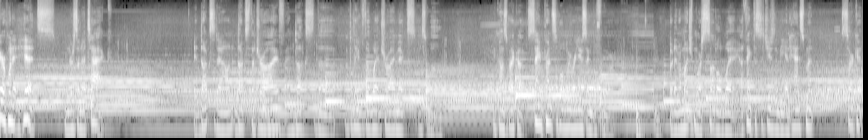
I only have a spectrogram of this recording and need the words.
Hear when it hits, when there's an attack, it ducks down, ducks the drive, and ducks the, I believe, the wet dry mix as well. It comes back up. Same principle we were using before, but in a much more subtle way. I think this is using the enhancement circuit.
